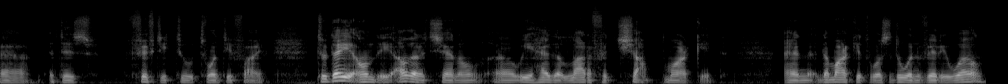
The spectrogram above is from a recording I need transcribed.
uh, it is 52.25. Today on the other channel, uh, we had a lot of a chop market, and the market was doing very well.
